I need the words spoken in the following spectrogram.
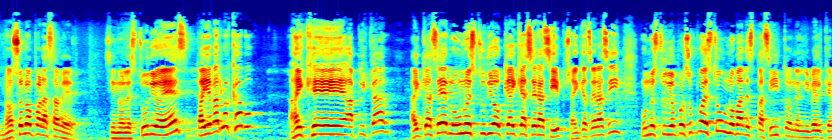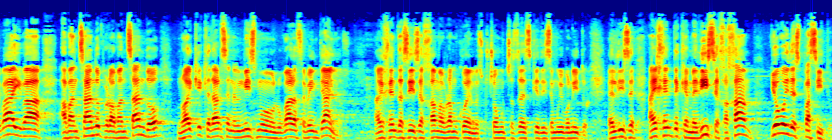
No solo para saber, sino el estudio es para llevarlo a cabo. Hay que aplicar. Hay que hacerlo. Uno estudió que hay que hacer así, pues hay que hacer así. Uno estudió, por supuesto, uno va despacito en el nivel que va y va avanzando, pero avanzando no hay que quedarse en el mismo lugar hace 20 años. Hay gente así, dice Jajam Abraham Cohen, lo escuchó muchas veces, que dice muy bonito. Él dice, hay gente que me dice, Jajam, yo voy despacito.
